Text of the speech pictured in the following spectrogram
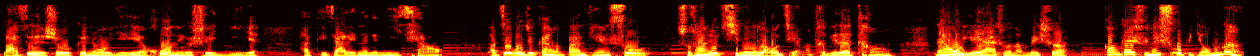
八岁的时候跟着我爷爷和那个水泥，啊，给家里那个泥墙，啊，结果就干了半天，手手上就起那个老茧了，特别的疼。然后我爷爷还说呢，没事儿，刚开始你手比较嫩，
